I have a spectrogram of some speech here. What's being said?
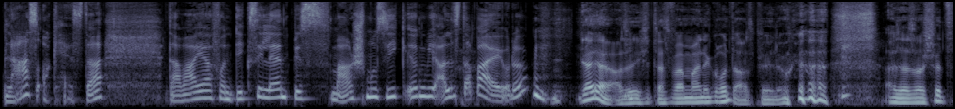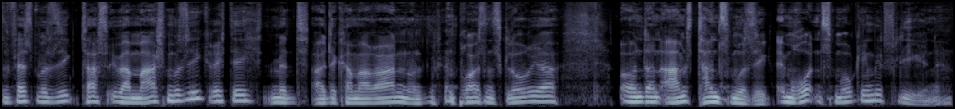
Blasorchester. Da war ja von Dixieland bis Marschmusik irgendwie alles dabei, oder? Ja, ja, also ich, das war meine Grundausbildung. Also so Schützenfestmusik, tagsüber Marschmusik, richtig, mit alte Kameraden und Preußens Gloria. Und dann abends Tanzmusik im roten Smoking mit Fliege. Ne?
